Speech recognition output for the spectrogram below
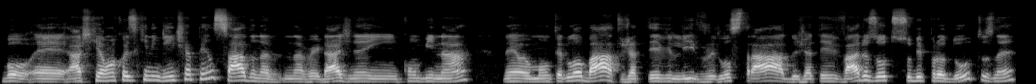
bom, é, acho que é uma coisa que ninguém tinha pensado, na, na verdade, né, em combinar né, o Monteiro Lobato, já teve livro ilustrado, já teve vários outros subprodutos, né,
